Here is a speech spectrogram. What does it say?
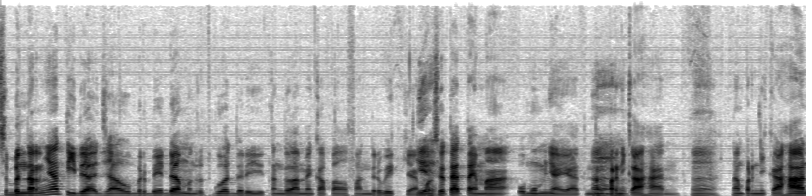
sebenarnya tidak jauh berbeda menurut gua dari tenggelamnya kapal Van der Wijk ya. Iya. Maksudnya tema umumnya ya tentang Hmm. pernikahan. Hmm. Tentang pernikahan,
